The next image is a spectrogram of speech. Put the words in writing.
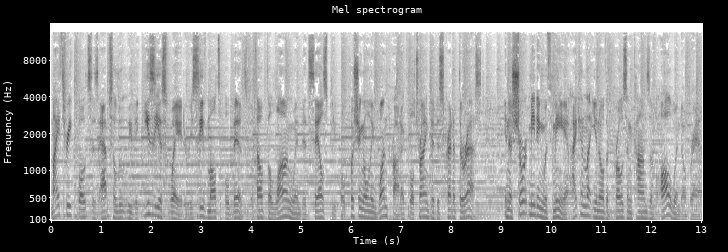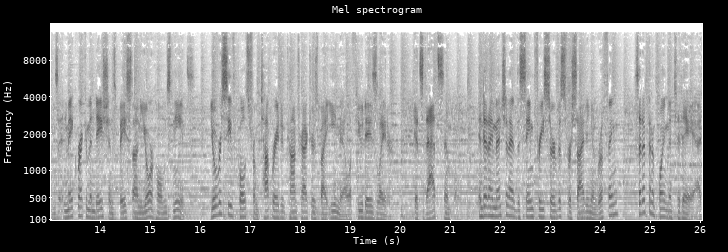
My Three Quotes is absolutely the easiest way to receive multiple bids without the long winded salespeople pushing only one product while trying to discredit the rest. In a short meeting with me, I can let you know the pros and cons of all window brands and make recommendations based on your home's needs. You'll receive quotes from top rated contractors by email a few days later. It's that simple. And did I mention I have the same free service for siding and roofing? Set up an appointment today at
